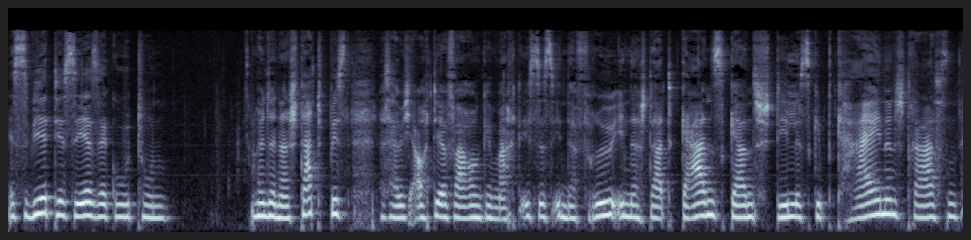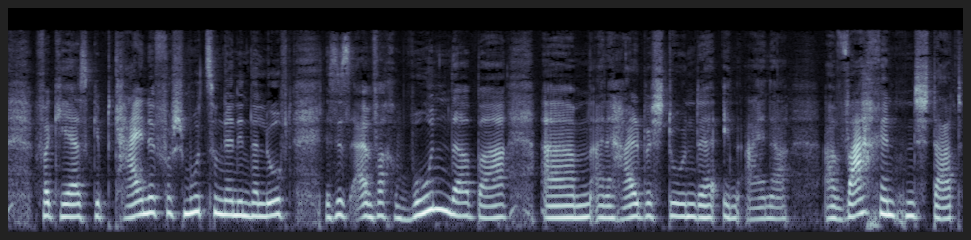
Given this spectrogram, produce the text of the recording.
Es wird dir sehr, sehr gut tun. Wenn du in der Stadt bist, das habe ich auch die Erfahrung gemacht, ist es in der Früh in der Stadt ganz, ganz still. Es gibt keinen Straßenverkehr, es gibt keine Verschmutzungen in der Luft. Es ist einfach wunderbar, ähm, eine halbe Stunde in einer erwachenden Stadt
